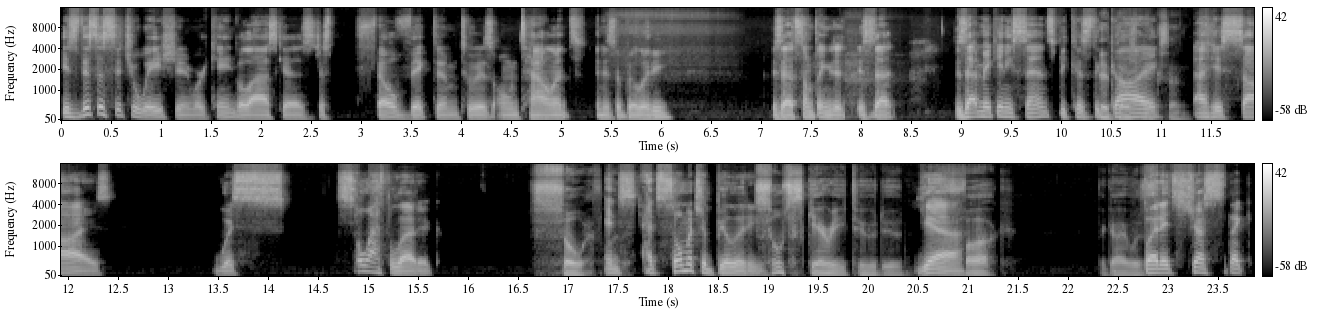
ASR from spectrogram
is this a situation where Cain Velasquez just fell victim to his own talent and his ability? Is that something that is that does that make any sense? Because the it guy at his size was so athletic So athletic. and had so much ability. so scary too, dude. yeah. Fuck. The guy was. But it's just like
